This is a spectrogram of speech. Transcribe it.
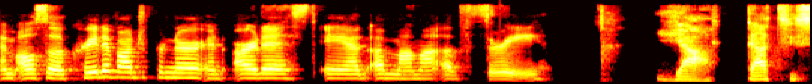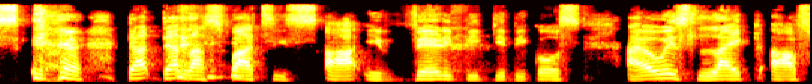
I'm also a creative entrepreneur, an artist, and a mama of three. Yeah, that is that that last part is uh, a very big deal because I always like I've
